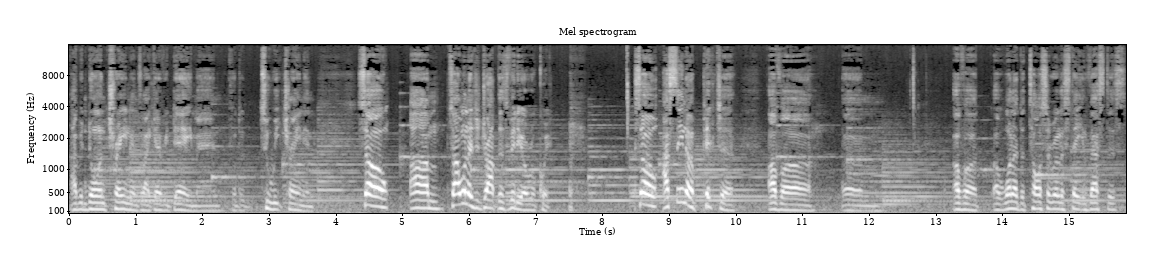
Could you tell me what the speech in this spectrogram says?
I've been doing trainings like every day, man, for the two week training. So um, so I wanted to drop this video real quick. So I seen a picture of a um, of a, one of the Tulsa real estate investors.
